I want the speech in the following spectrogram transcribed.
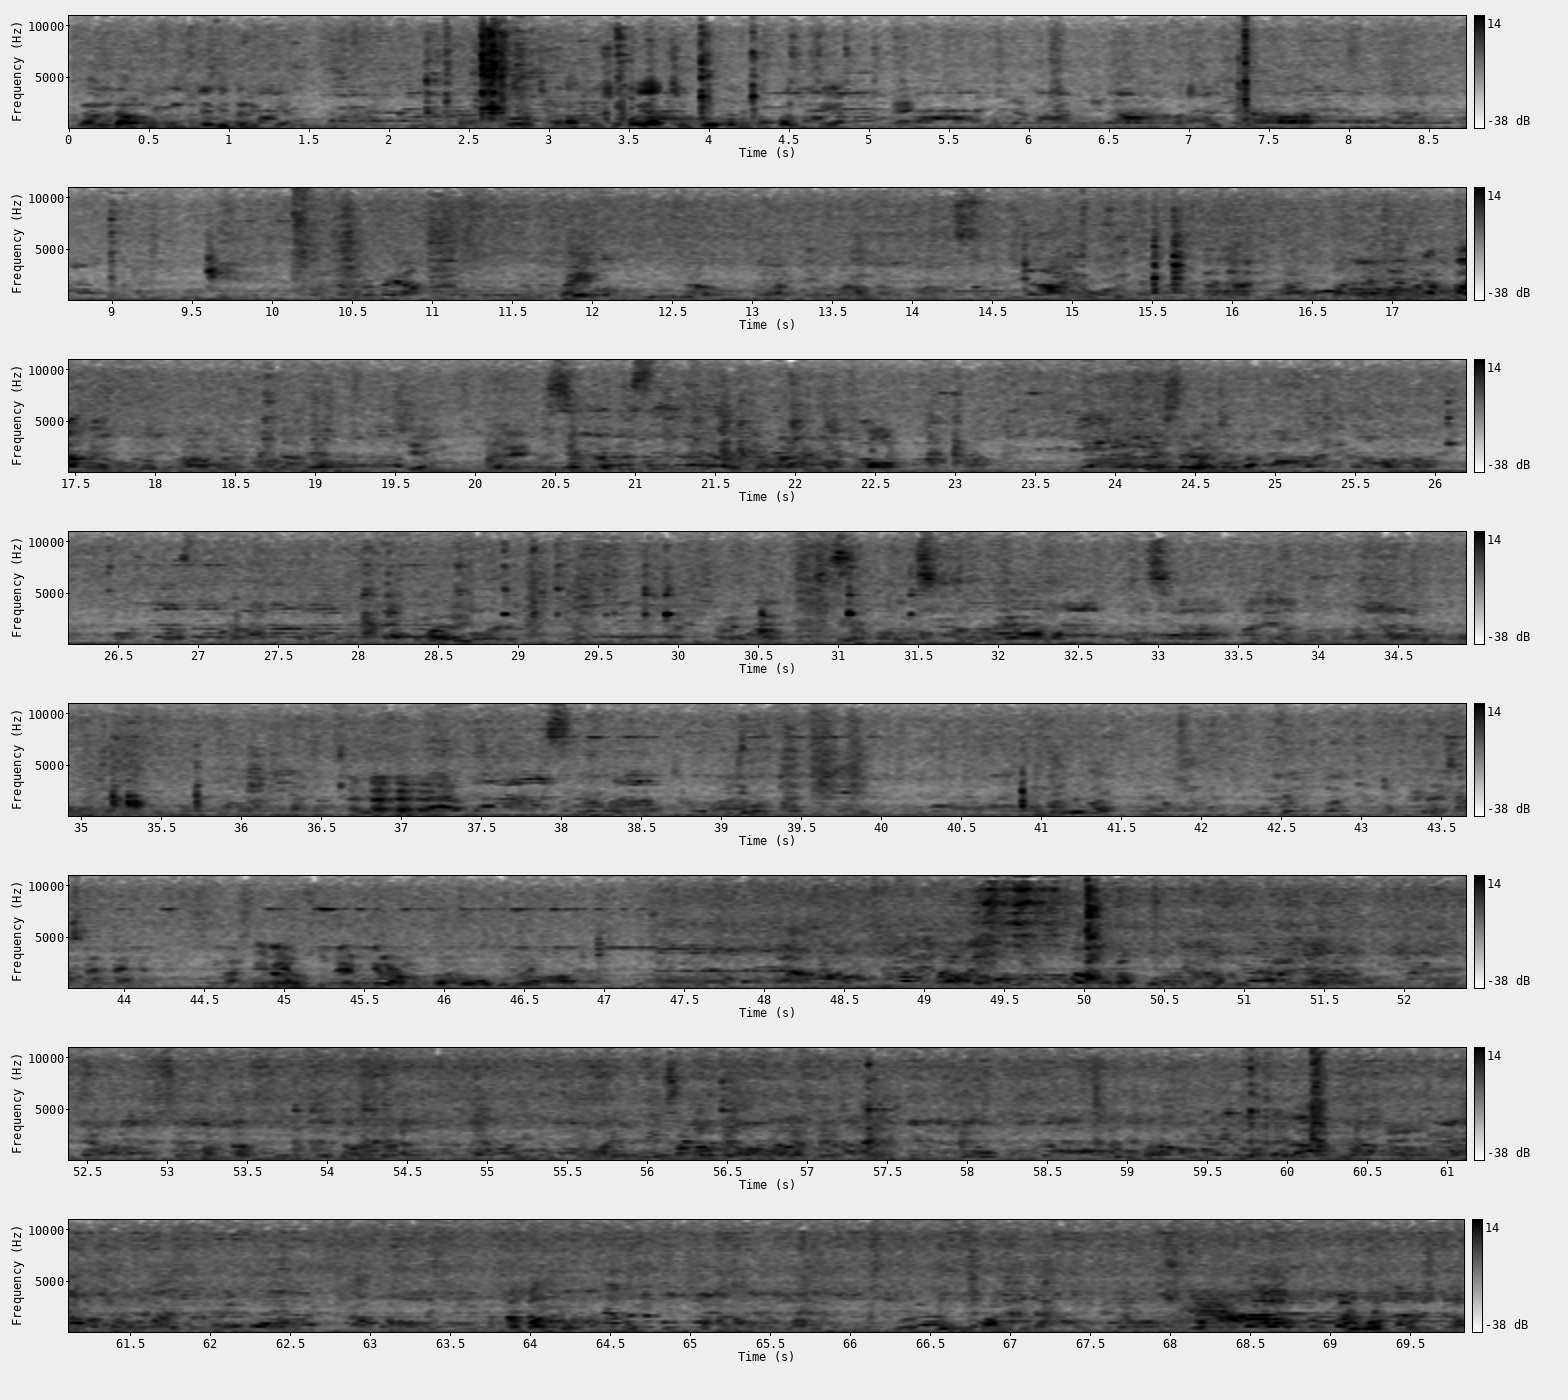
감사합니다. 튀김 수제비 드릴게요. 장갑 끼시고 야채 골고루 섞어주세요. 네. 맛있게 드세요. 진짜 난 만족. 용산이구나. 이거보다 더 맛있다.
